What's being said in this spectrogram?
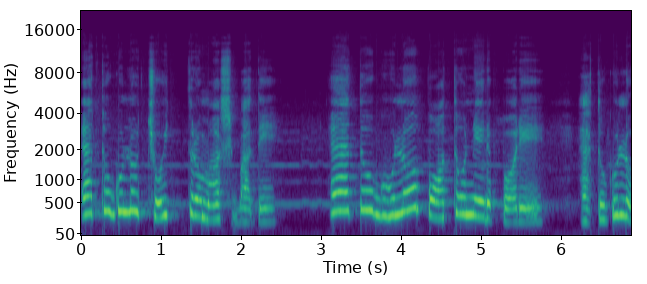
এতগুলো চৈত্র মাস বাদে, এতগুলো পতনের পরে এতগুলো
